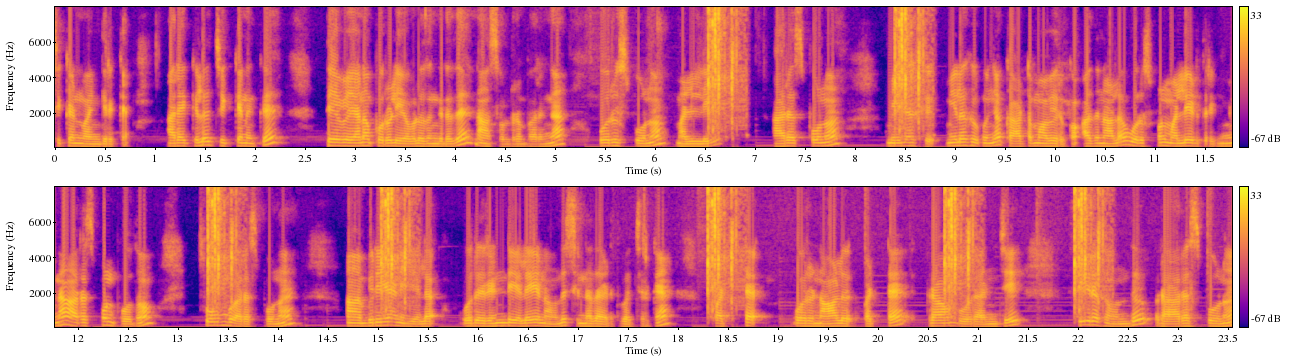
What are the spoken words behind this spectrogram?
சிக்கன் வாங்கியிருக்கேன். அரை கிலோ சிக்கனுக்கு தேவையான பொருள் எவ்வளவுங்கிறத நான் சொல்றேன் பாருங்க. ஒரு ஸ்பூனு மல்லி அரை ஸ்பூனு மிளகு. மிளகு கொஞ்சம் காட்டமாகவே இருக்கும். அதனால ஒரு ஸ்பூன் மல்லி எடுத்துருக்கீங்கன்னா அரை ஸ்பூன் போதும். சோம்பு அரை ஸ்பூனு பிரியாணி இலை. ஒரு ரெண்டு இலையை நான் வந்து சின்னதாக எடுத்து வச்சுருக்கேன். பட்டை ஒரு நாலு பட்டை கிராம்பு ஒரு அஞ்சு சீரகம் வந்து ஒரு அரை ஸ்பூனு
